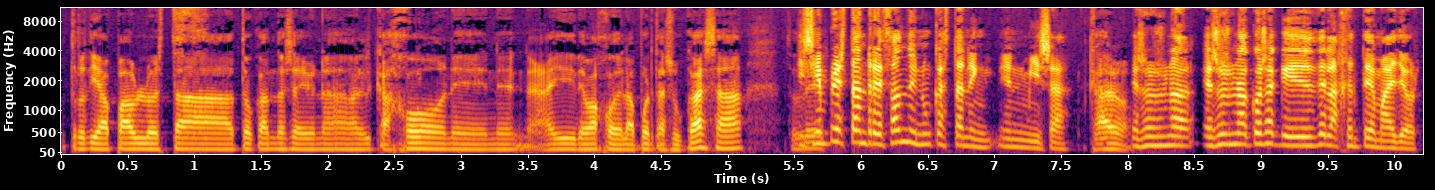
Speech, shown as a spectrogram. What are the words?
otro día Pablo está tocándose ahí una- el cajón en- en- ahí debajo de la puerta de su casa. Y siempre están rezando y nunca están en, en misa. Claro. Eso es una, eso es una cosa que dice la gente mayor.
